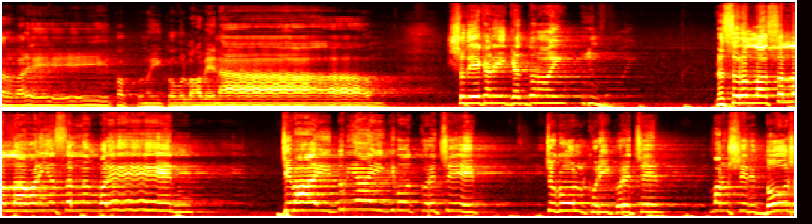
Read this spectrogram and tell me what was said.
দরবারে কখনোই কবুল হবে না। শুধু এখানেই ক্ষান্ত নয় রসুল্লাহ সাল্লাম বলেন যে ভাই দুনিয়ায় গিবত করেছে, চগল খড়ি করেছে, মানুষের দোষ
